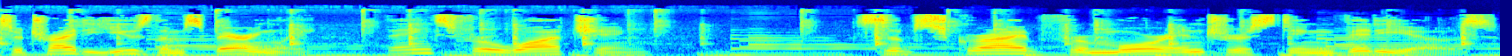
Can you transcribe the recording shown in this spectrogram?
so try to use them sparingly. Thanks for watching. Subscribe for more interesting videos.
